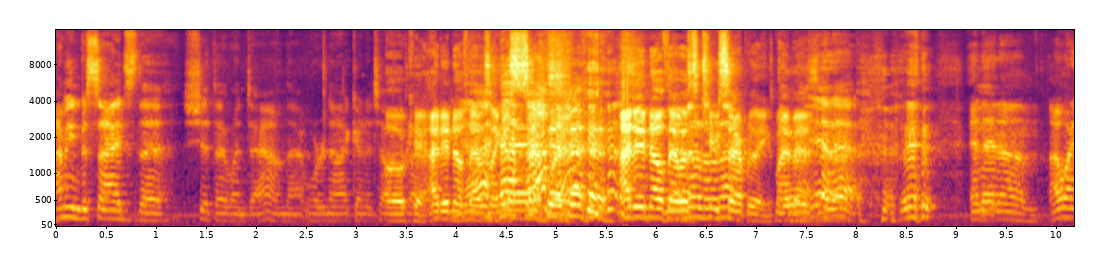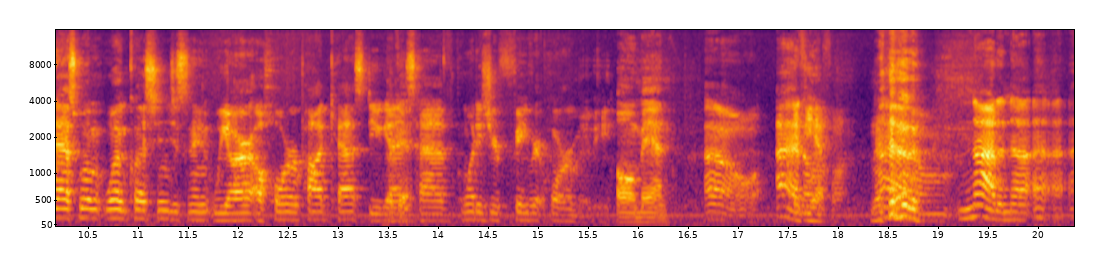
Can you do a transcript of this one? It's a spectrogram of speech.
I mean, besides the shit that went down, that we're not going to talk about. Oh Okay, about. I didn't know if that was like a Yeah. separate. I didn't know if that was No, no, two no. separate things. My bad. Yeah, uh, and then um, I want to ask one one question. Just saying, we are a horror podcast. Do you guys Okay. have what is your favorite horror movie? Oh man. Oh, I If don't. you have one. um, not enough. Uh,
